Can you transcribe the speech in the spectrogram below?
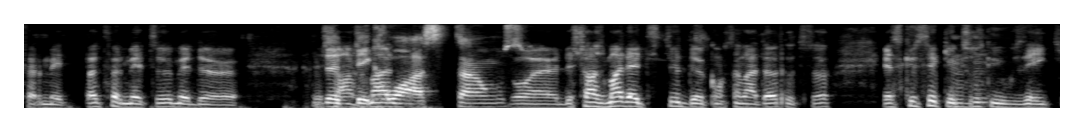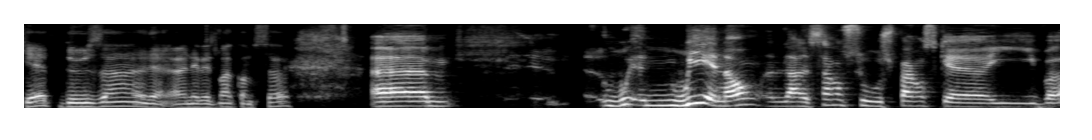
fermeture, pas de fermeture, mais de, De décroissance. Ouais, de changement d'attitude de consommateur, tout ça. Est-ce que c'est quelque chose Mhm. qui vous inquiète, deux ans, un événement comme ça? Euh, oui, oui et non, dans le sens où je pense qu'il va.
